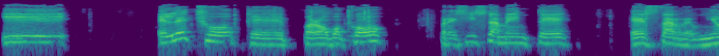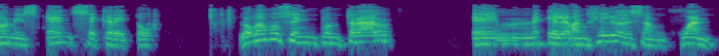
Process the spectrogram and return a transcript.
Y el hecho que provocó precisamente estas reuniones en secreto, lo vamos a encontrar en el Evangelio de San Juan.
